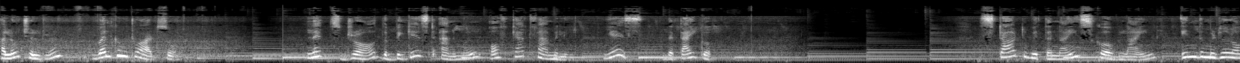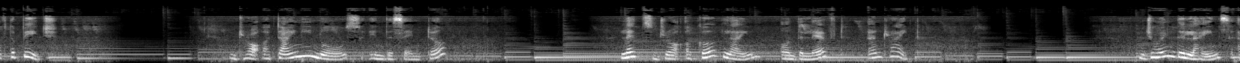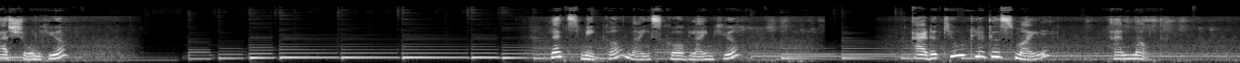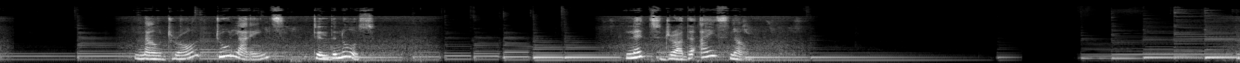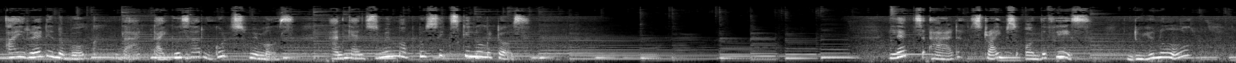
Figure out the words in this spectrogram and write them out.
Hello children, welcome to Art Zone. Let's draw the biggest animal of cat family. Yes, the tiger. Start with a nice curved line in the middle of the page. Draw a tiny nose in the center. Let's draw a curved line on the left and right. Join the lines as shown here. Let's make a nice curved line here. Add a cute little smile and mouth. Now draw two lines till the nose. Let's draw the eyes now. Read in a book that tigers are good swimmers and can swim up to 6 kilometers. Let's add stripes on the face. Do you know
